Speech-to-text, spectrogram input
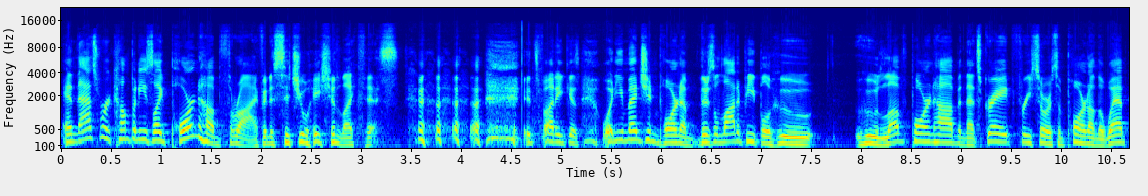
And that's where companies like Pornhub thrive in a situation like this. it's funny because when you mention Pornhub, there's a lot of people who who love Pornhub, and that's great, free source of porn on the web.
